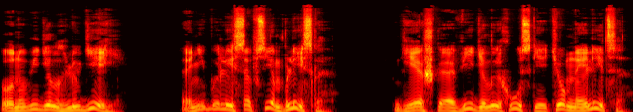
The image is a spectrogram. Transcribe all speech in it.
он увидел людей. Они были совсем близко. Гешка видел их узкие темные лица.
